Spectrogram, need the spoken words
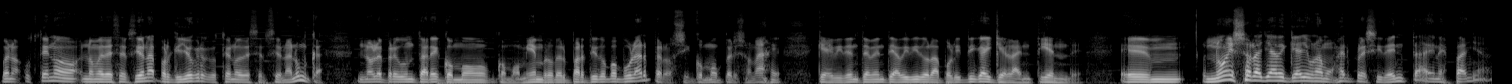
Bueno, usted no, no, me decepciona porque yo creo que usted no decepciona nunca. No le preguntaré como, como miembro del Partido Popular, pero sí como personaje que evidentemente ha vivido la política y que la entiende. Em, ¿No es hora ya de que haya una mujer presidenta en España?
